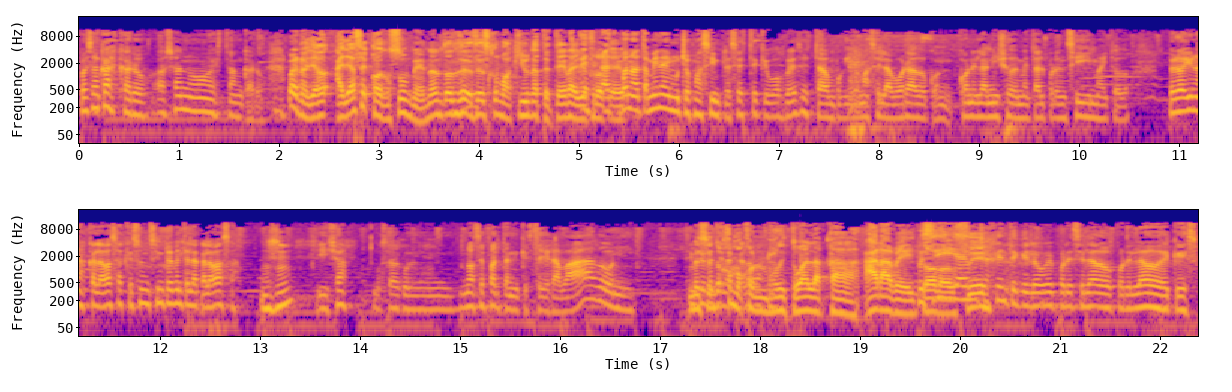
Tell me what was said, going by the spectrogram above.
Pues acá es caro, allá no es tan caro. Bueno, ya, allá se consume, ¿no? Entonces es como aquí una tetera, yo Es- creo que... Bueno, también hay muchos más simples. Este que vos ves está un poquito más elaborado con, con el anillo de metal por encima y todo. Pero hay unas calabazas que son simplemente la calabaza. Y ya. O sea, con- no hace falta ni que esté grabado ni. Me siento como con un ritual acá árabe y Pues todo, sí, hay sí. mucha gente que lo ve por ese lado, por el lado de que es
